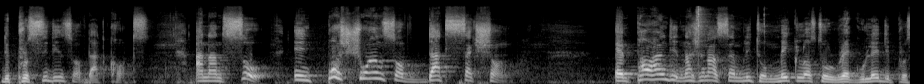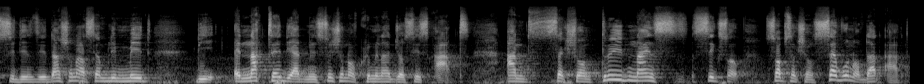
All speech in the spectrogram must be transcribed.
the proceedings of that court. And, and so, in pursuance of that section, empowering the National Assembly to make laws to regulate the proceedings, the National Assembly made the enacted the Administration of Criminal Justice Act and section 396 of subsection 7 of that act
